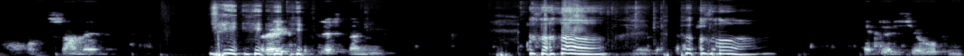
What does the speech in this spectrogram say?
Godsamme. Het lust dan niet. Oh, Nee, dat is oh. Het lust je ook niet.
